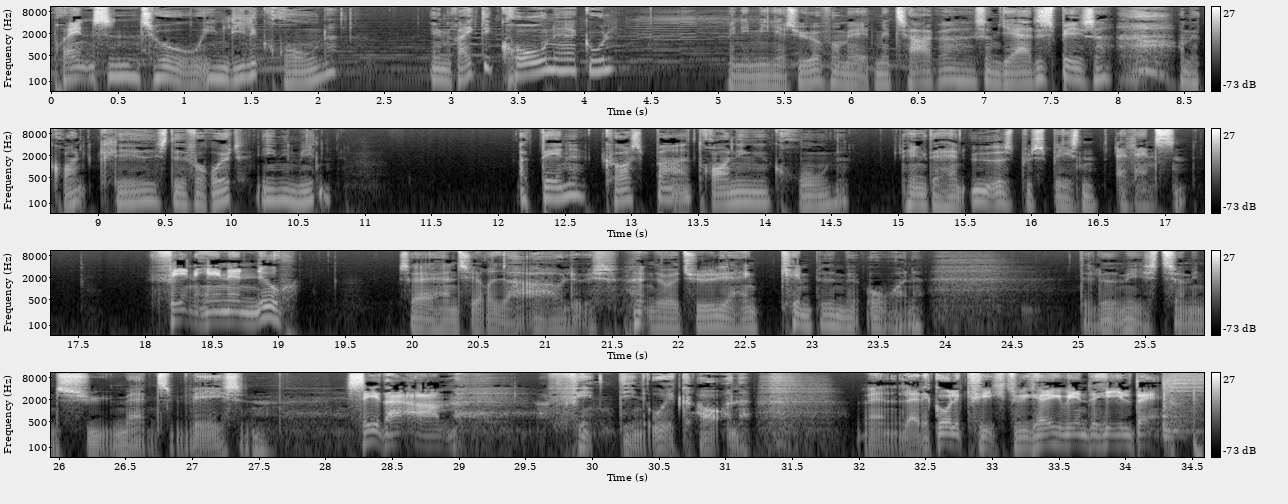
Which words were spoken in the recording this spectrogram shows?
prinsen tog en lille krone. En rigtig krone af guld men i miniatyrformat med takker som hjertespidser og med grønt klæde i stedet for rødt inde i midten. Og denne kostbare dronninge krone hængte han yderst på spidsen af lansen. Find hende nu, sagde han til ridder arveløs. Det var tydeligt, at han kæmpede med ordene. Det lød mest som en syg mands væsen. Se dig om find din udkårne. Men lad det gå lidt kvikt, vi kan ikke vente hele dagen.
